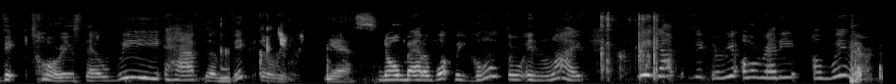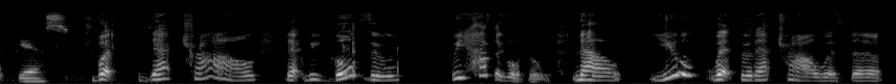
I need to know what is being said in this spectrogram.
victorious, that we have the victory. yes. No matter what we go through in life, we got the victory. We're already a winner. Yes. But that trial that we go through, we have to go through. Now, you went through that trial with the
